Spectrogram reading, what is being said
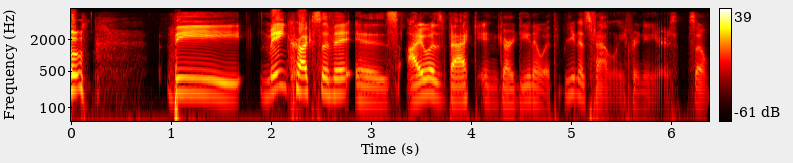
Um, the main crux of it is I was back in Gardena with Rena's family for New Year's. So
